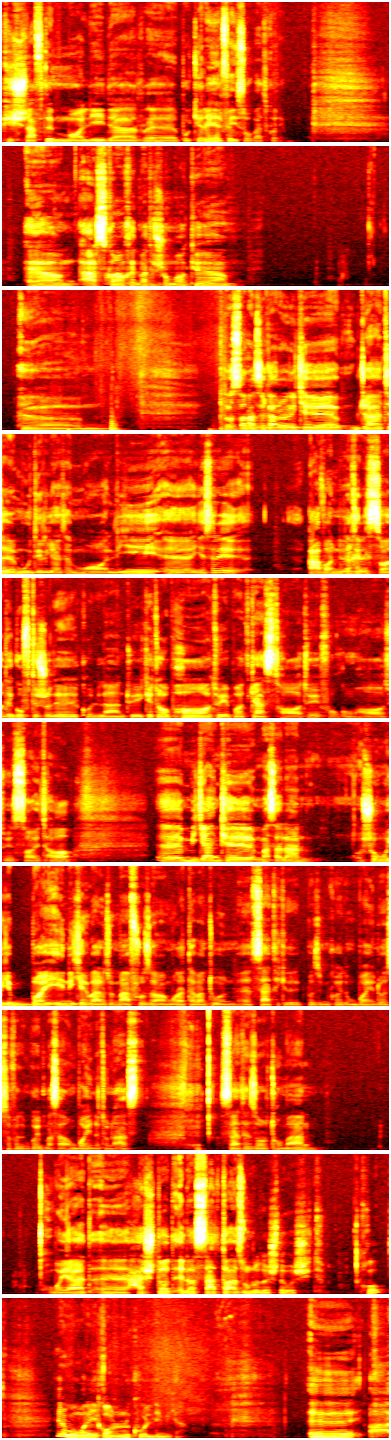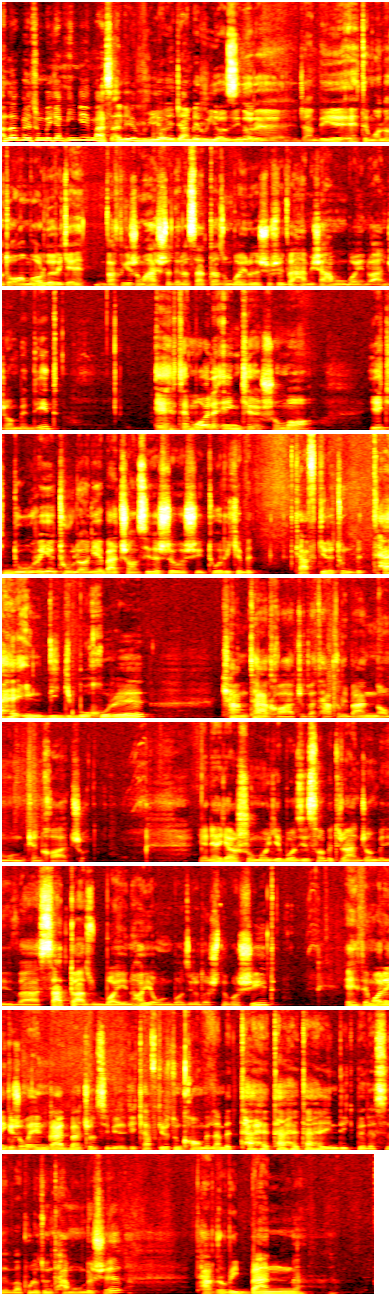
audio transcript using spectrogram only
پیشرفت مالی در پوکر حرفه‌ای صحبت کنیم. ارز کنم خدمت شما که داستان از این قراره که جهت مدیریت مالی یه سری قوانین خیلی ساده گفته شده کلا توی کتاب ها توی پادکست ها توی فوقوم ها توی سایت ها میگن که مثلا شما یه بای اینی که براتون مفروضه و مرتبا تو اون سطحی که دارید بازی می‌کنید اون باین رو استفاده می‌کنید مثلا اون باینتون هست 100 هزار تومن. باید 80 الی 100 تا از اون رو داشته باشید. خب؟ اینو به عنوان یه قانون کلی میگن. حالا بهتون بگم این یه مسئله ریای جنبه ریاضی داره. جنبه احتمالات و آمار داره که وقتی که شما 80 الی 100 تا از اون باین رو داشته باشید و همیشه همون باین رو انجام بدید احتمال اینکه شما یک دوره طولانی بدشانسی داشته باشید طوری که به کفگیرتون به ته این دیگ بخوره کمتر خواهد شد و تقریبا ناممکن خواهد شد. یعنی اگر شما یه بازی ثابتی رو انجام بدید و 100 تا از باین های اون بازی رو داشته باشید احتمال اینکه شما اینقدر بدشانسی بیارید که کفگیرتون کاملا به ته ته ته این دیگ برسه و پولتون تموم بشه تقریبا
